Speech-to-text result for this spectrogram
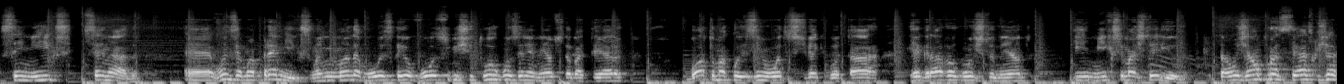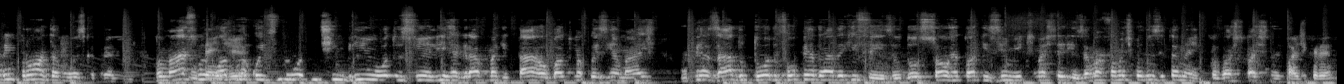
sem mix, sem nada. É, vamos dizer, uma pré-mix, mas me manda a música, eu vou, substituo alguns elementos da bateria, boto uma coisinha ou outra se tiver que botar, regravo algum instrumento e mix e masterizo. Então já é um processo que já vem pronta a música para mim. No máximo Entendi. eu boto uma coisinha, um timbrinho, outrozinho ali, regravo uma guitarra, eu boto uma coisinha a mais, o pesado todo foi o Pedrada que fez. Eu dou só o retoquezinho mix masterizo. É uma forma de produzir também, que eu gosto bastante. Pode crer.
